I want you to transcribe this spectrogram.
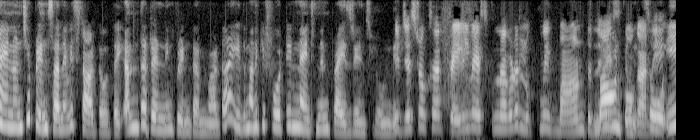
నైన్ నుంచి ప్రింట్స్ అనేవి స్టార్ట్ అవుతాయి. అంత ట్రెండింగ్ ప్రింట్ అన్నమాట. ఇది మనకి ఫోర్టీన్ నైన్టీ నైన్ ప్రైస్ రేంజ్లో ఉంది. జస్ట్ ఒకసారి ట్రైల్ వేసుకున్నా కూడా లుక్ మీకు బాగుంటుంది బాగుంటుంది. సో ఈ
